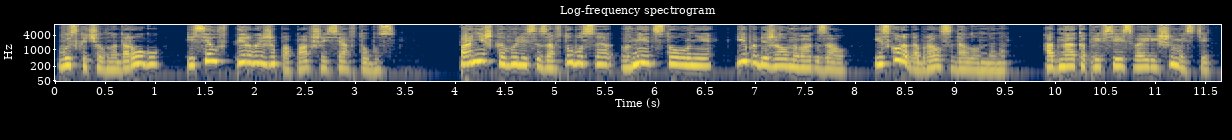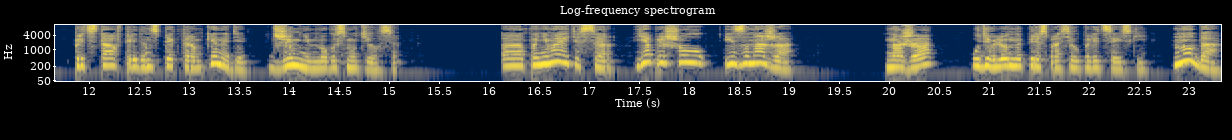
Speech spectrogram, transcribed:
выскочил на дорогу и сел в первый же попавшийся автобус. Парнишка вылез из автобуса в Мейдстоуне и побежал на вокзал, и скоро добрался до Лондона. Однако при всей своей решимости, представ перед инспектором Кеннеди, Джим немного смутился. «Э, «Понимаете, сэр, я пришел из-за ножа». «Ножа?» — удивленно переспросил полицейский. «Ну да,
